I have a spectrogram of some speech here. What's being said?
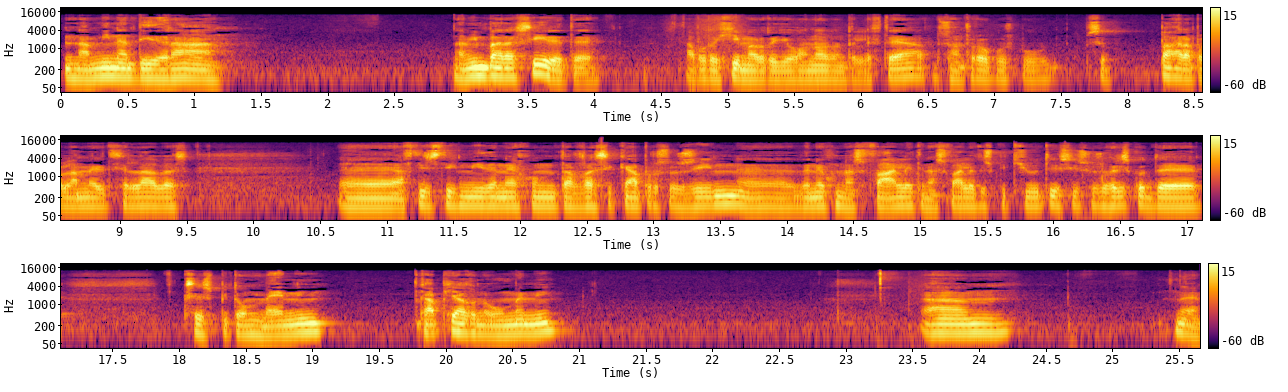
να μην αντιδρά, να μην παρασύρεται από το χήμαρο των γεγονότων τελευταία, από τους ανθρώπους που σε πάρα πολλά μέρη της Ελλάδας ε, αυτή τη στιγμή δεν έχουν τα βασικά προς το ζήν, ε, δεν έχουν ασφάλεια, την ασφάλεια του σπιτιού της, ίσως βρίσκονται ξεσπιτωμένοι, κάποιοι αγνοούμενοι. ναι,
